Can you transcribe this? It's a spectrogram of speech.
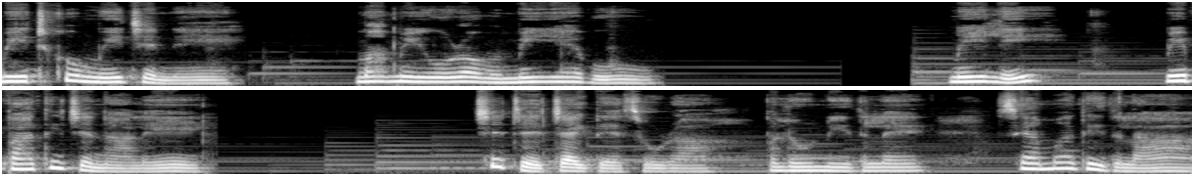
မေတခုမေးချင်တယ်မမီကိုတော့မမေးရဲဘူးမေးလေမေပါသိကျင်တာလဲ ချစ်တယ်ကြိုက်တယ်ဆိုတာဘလို့နေသလဲဆ iam မသိသလား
